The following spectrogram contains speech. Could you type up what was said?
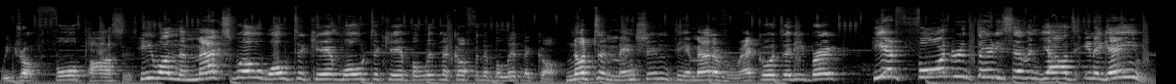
We dropped four passes. He won the Maxwell, Walter Camp, Walter Camp, Biletnikoff, and the Biletnikoff. Not to mention the amount of records that he broke. He had 437 yards in a game.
